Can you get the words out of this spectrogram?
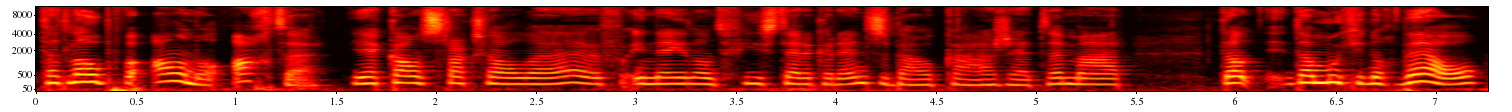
Dat lopen we allemaal achter. Je kan straks wel eh, in Nederland vier sterke renners bij elkaar zetten. Maar dan, dan moet je nog wel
